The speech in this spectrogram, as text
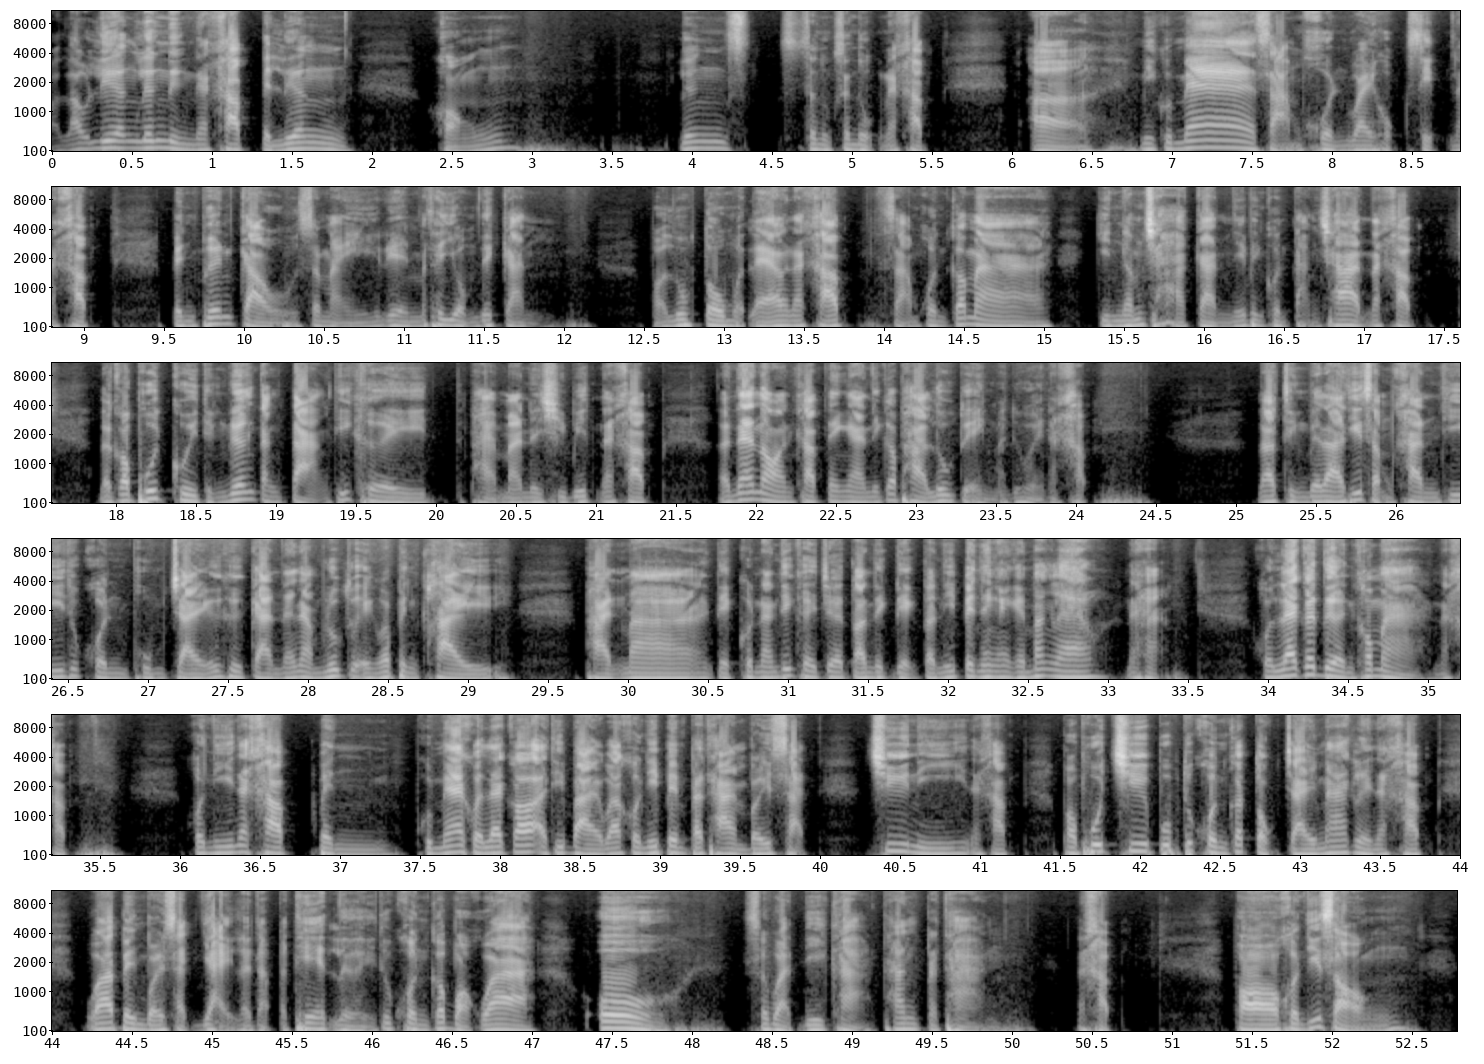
อเล่าเรื่องเรื่องหนึ่งนะครับ เป็นเรื่องของเรื่องสนุกสนุกๆนะครับมีคุณแม่สามคนวัยหกสิบนะครับ เป็นเพื่อนเก่าสมัยเรียนมัธยมด้วยกัน พอลูกโตหมดแล้วนะครับสามคนก็มากินน้ำชากันนี่เป็นคนต่างชาตินะครับ แล้วก็พูดคุยถึงเรื่องต่างๆ ที่เคยผ่านมาในชีวิตนะครับ และแน่นอนครับในงานนี้ก็พาลูกตัวเองมาด้วยนะครับแล้วถึงเวลาที่สำคัญที่ทุกคนภูมิใจก็คือการแนะนำลูกตัวเองว่าเป็นใคร ผ่านมาเด็กคนนั้นที่เคยเจอตอนเด็ก ๆ ตอนนี้เป็นยังไงกันบ้างแล้วนะฮะคนแรกก็เดินเข้ามานะครับ คนนี้นะครับเป็นคุณแม่คนแรกก็อธิบายว่าคนนี้เป็นประธานบริษัทชื่อนี้นะครับ พอพูดชื่อปุ๊บทุกคนก็ตกใจมากเลยนะครับ ว่าเป็นบริษัทใหญ่ระดับประเทศเลย ทุกคนก็บอกว่า โอ้สวัสดีค่ะ ท่านประธานนะครับ พอคนที่สอง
